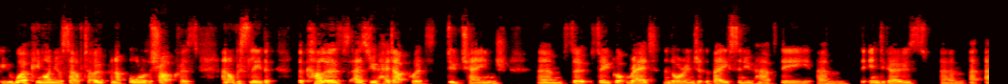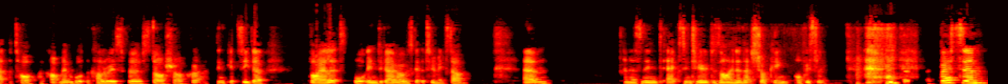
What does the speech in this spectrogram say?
you working on yourself to open up all of the chakras. And obviously, the the colors as you head upwards do change. Um, so, so you've got red and orange at the base, and you have the um, the indigos um, at, at, the top. I can't remember what the color is for star chakra. I think it's either violet or indigo. I always get the two mixed up. Um, and as an ex interior designer, that's shocking, obviously. but um,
